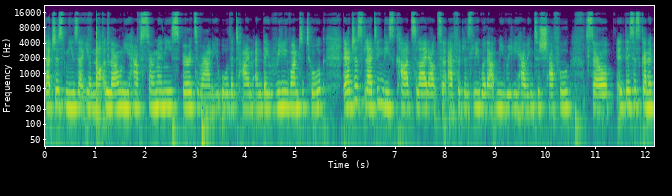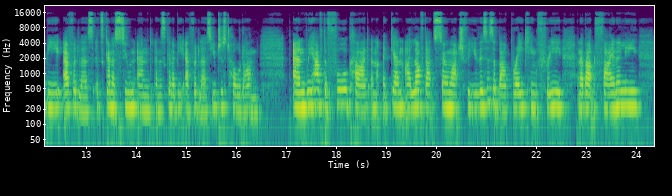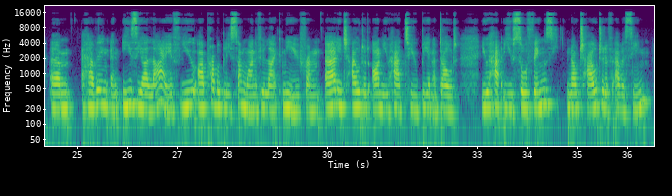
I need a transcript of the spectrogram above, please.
That just means that you're not alone. You have so many spirits around you all the time and they really want to talk. They're just letting these cards slide out so effortlessly without me really having to shuffle. So this is going to be effortless. It's going to soon end and it's going to be effortless. You just hold on. And we have the Fool card. And again, I love that so much for you. This is about breaking free and about finally um, having an easier life. You are probably someone, if you're like me, from early childhood on, you had to be an adult. You had you saw things no child should have ever seen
